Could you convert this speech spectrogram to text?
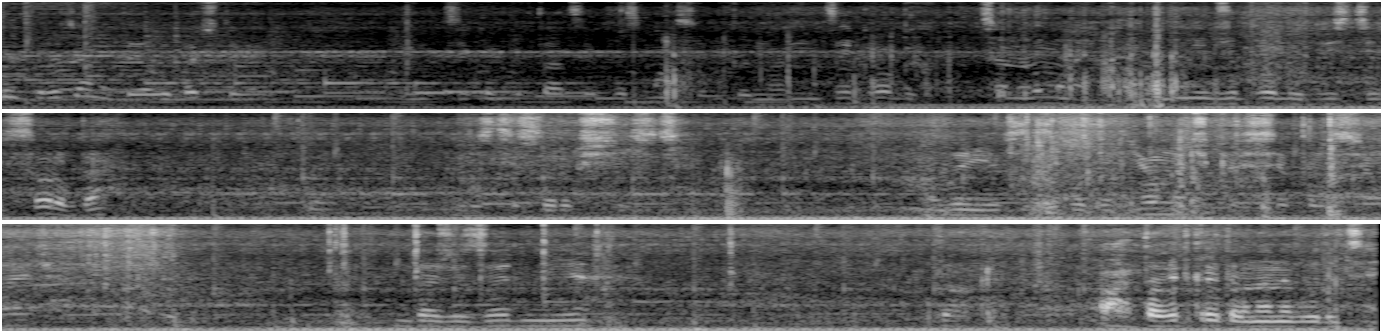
Але бачите, він цій комплектації пластмасовий, то на цей пробіг це нормально. У вже пробіг 240, так? 246. Але є всі сходопйомнички, всі працюють. Навіть задні є. Так. А, та відкрита вона не буде цей.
